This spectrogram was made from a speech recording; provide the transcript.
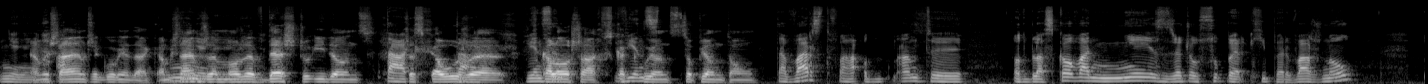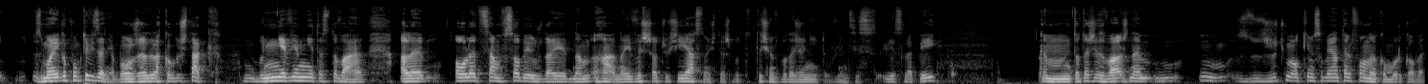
nie. nie, Ja myślałem, a, że głównie tak. A myślałem, że może w deszczu idąc tak, przez kałuże, tak. w więc, kaloszach, wskakując co piątą. Ta warstwa od, antyodblaskowa nie jest rzeczą super, hiper ważną, z mojego punktu widzenia, bo może dla kogoś tak, bo nie wiem, nie testowałem, ale OLED sam w sobie już daje nam, aha, no i wyższa oczywiście jasność też, bo to 1000 bodajże nitów, więc jest, jest lepiej. To też jest ważne. Rzućmy okiem sobie na telefony komórkowe.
